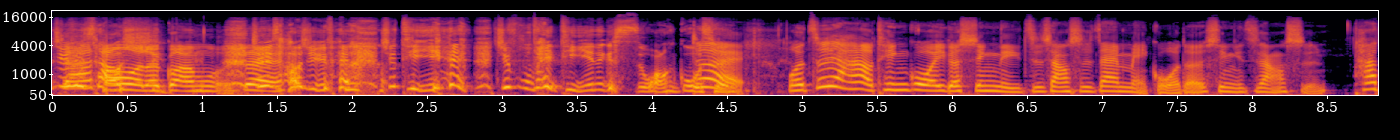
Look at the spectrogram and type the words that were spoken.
去他躺我的去棺木，对。曹许配去体验，去付费体验那个死亡的过程对。我之前还有听过一个心理咨商师，在美国的心理咨商师，他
